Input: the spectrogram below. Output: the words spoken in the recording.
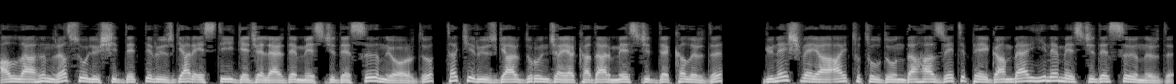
Allah'ın Resulü şiddetli rüzgar estiği gecelerde mescide sığınıyordu, ta ki rüzgar duruncaya kadar mescidde kalırdı, güneş veya ay tutulduğunda Hazreti Peygamber yine mescide sığınırdı.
